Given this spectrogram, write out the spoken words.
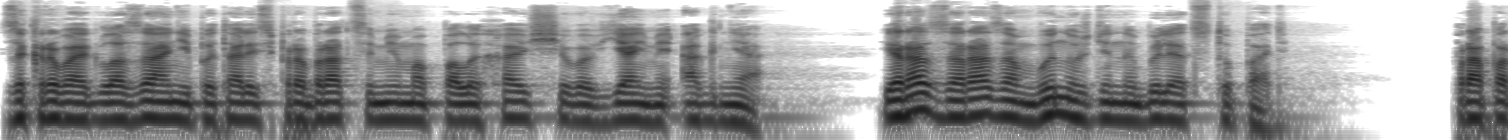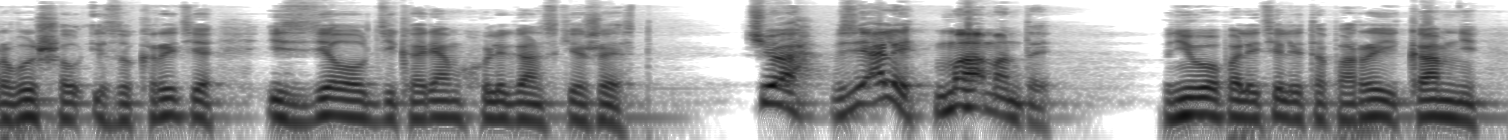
Закрывая глаза, они пытались пробраться мимо полыхающего в яме огня. И раз за разом вынуждены были отступать. Прапор вышел из укрытия и сделал дикарям хулиганский жест. «Чё, взяли, мамонты?» В него полетели топоры и камни –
